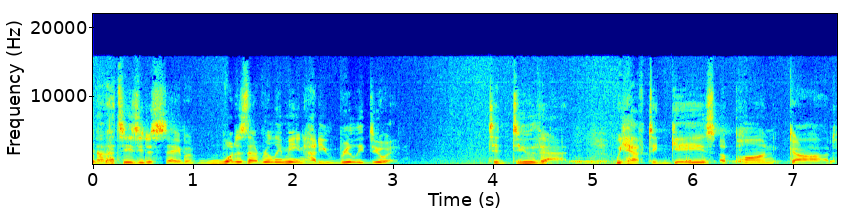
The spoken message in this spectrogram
Now that's easy to say, but what does that really mean? How do you really do it? To do that, we have to gaze upon God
